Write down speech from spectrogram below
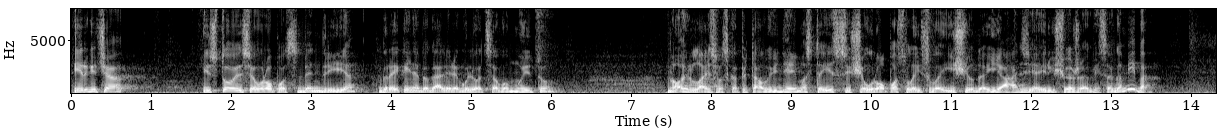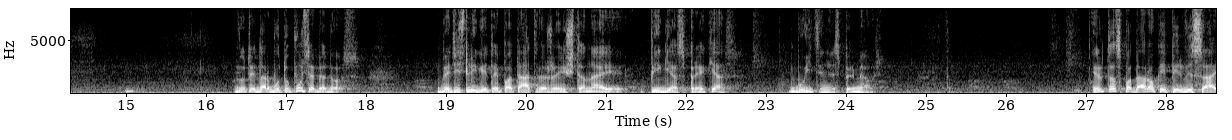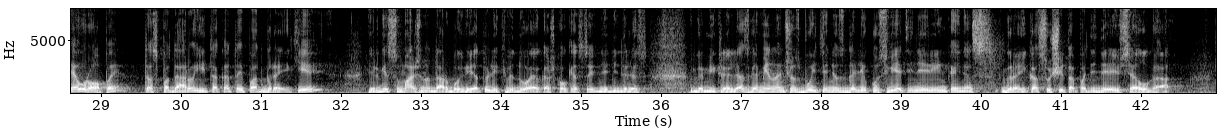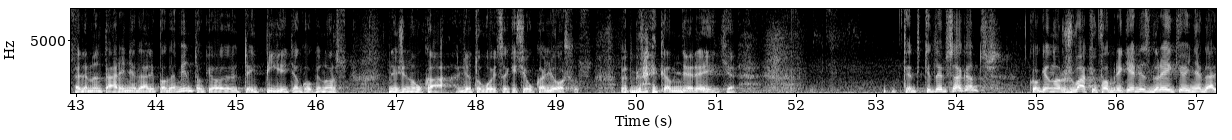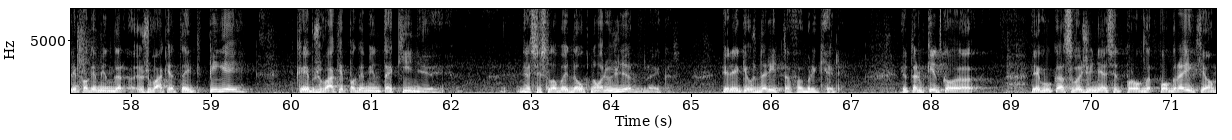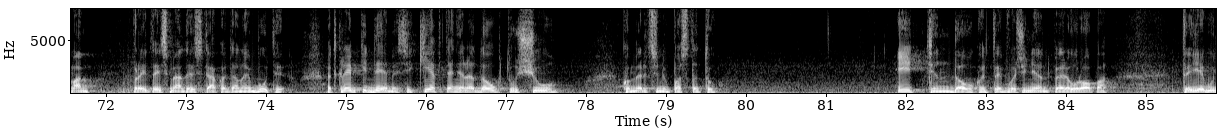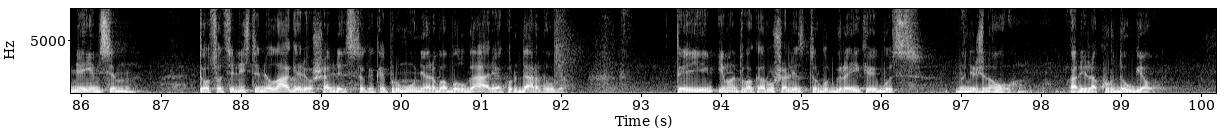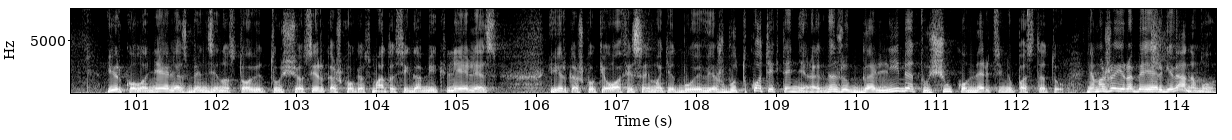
Irgi čia įstojus Europos bendryje, graikai nebegali reguliuoti savo muitų. Nu ir laisvas kapitalų judėjimas, tai jis iš Europos laisvai išjuda į Aziją ir išveža visą gamybą. Nu tai dar būtų pusė bėdos. Bet jis lygiai taip pat atveža iš tenai pigias prekes, būtinės pirmiausia. Ir tas padaro kaip ir visai Europai, tas padaro įtaką taip pat Graikijai. Irgi sumažina darbo vietų, likviduoja kažkokias tai nedidelės gamyklėlės gaminančius būtinius dalykus vietiniai rinkai, nes graikas su šitą padidėjusią algą elementariai negali pagaminti tokio, taip pigiai ten kokiu nors, nežinau ką, Lietuvoje sakyčiau kaliošus, bet graikam nereikia. Tad kitaip sakant, kokia nors žvakių fabrikėlis Graikijoje negali pagaminti žvakę taip pigiai, kaip žvakė pagaminta Kinijoje. Nes jis labai daug nori uždirbti graikas. Ir reikia uždaryti tą fabrikėlį. Ir tarp kitko, jeigu kas važinėsit po, po Graikiją, o man praeitais metais teko tenai būti, atkreipkite dėmesį, kiek ten yra daug tuščių komercinių pastatų. Įtin daug, taip važinėjant per Europą, Tai jeigu neimsim to socialistinio lagerio šalis, tokia kaip Rumunija arba Bulgarija, kur dar daugiau. Tai imant vakarų šalis, turbūt Graikijoje bus, nu nežinau, ar yra kur daugiau. Ir kolonėlės benzino stovi tuščios, ir kažkokios matosi gamyklėlės, ir kažkokie ofisai, matyt, buvo viešbutų, ko tik ten nėra. Nežinau, galybė tuščių komercinių pastatų. Nemažai yra beje ir gyvenamų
